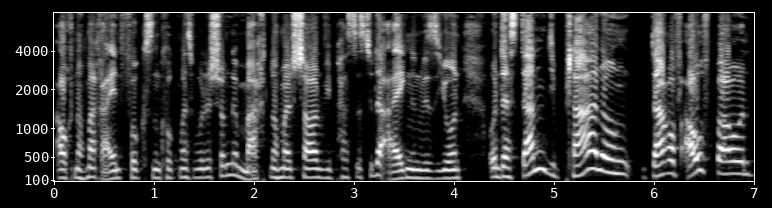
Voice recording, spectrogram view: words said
auch nochmal reinfuchsen, gucken, was wurde schon gemacht, nochmal schauen, wie passt es zu der eigenen Vision und dass dann die Planung darauf aufbauend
